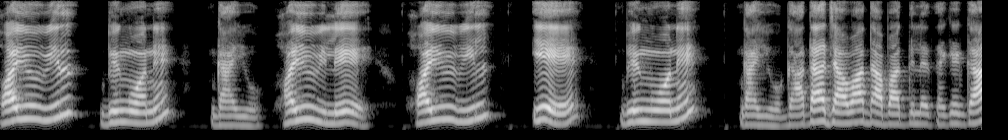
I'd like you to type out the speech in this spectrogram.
হোয়াই উইল বেঙ্গওয়ানে গায়ো, হোয়াই উইলে হোয়াই উইল এ বেঙ্গওয়ানে গাইও গাদা যাওয়া দাবাদ দিলে থেকে গা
